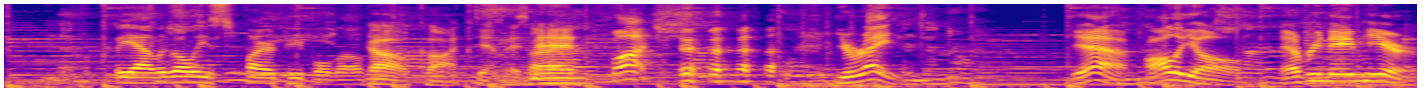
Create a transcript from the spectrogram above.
But yeah, look at all these fired people, though. Oh, god damn it, Sorry. man. Fuck! You're right. Yeah, all of y'all. Every name here.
